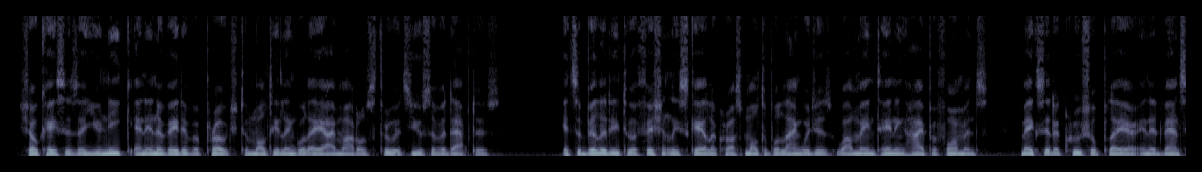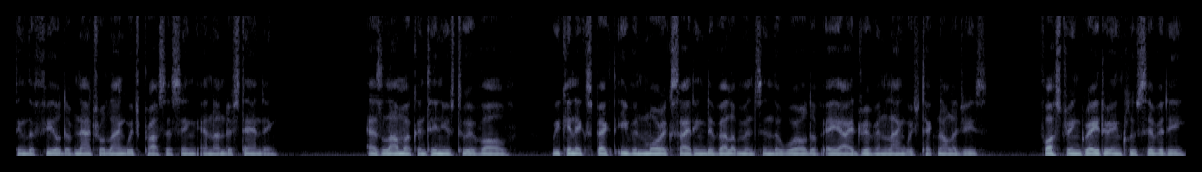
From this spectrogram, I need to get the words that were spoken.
showcases a unique and innovative approach to multilingual AI models through its use of adapters. Its ability to efficiently scale across multiple languages while maintaining high performance makes it a crucial player in advancing the field of natural language processing and understanding. As Llama continues to evolve, we can expect even more exciting developments in the world of AI-driven language technologies, fostering greater inclusivity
